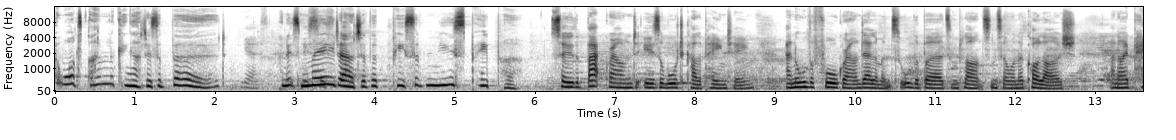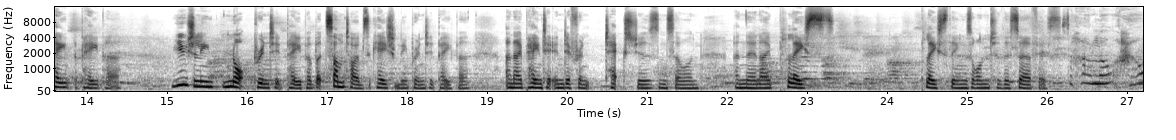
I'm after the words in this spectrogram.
what I'm looking at is a bird. Yes. And it's this made out of a piece of newspaper. So the background is a watercolour painting, and all the foreground elements, all the birds and plants and so on, are collage. And I paint the paper, usually not printed paper, but sometimes occasionally printed paper. And I paint it in different textures and so on. And then I place place things onto the surface. So how long how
